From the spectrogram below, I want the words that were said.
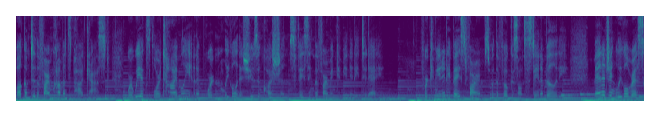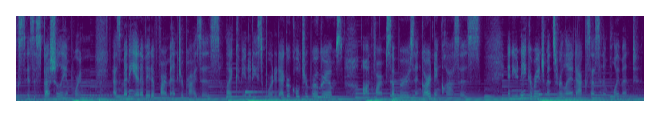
Welcome to the Farm Commons podcast, where we explore timely and important legal issues and questions facing the farming community today. For community based farms with a focus on sustainability, managing legal risks is especially important as many innovative farm enterprises, like community supported agriculture programs, on farm suppers, and gardening classes, and unique arrangements for land access and employment,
